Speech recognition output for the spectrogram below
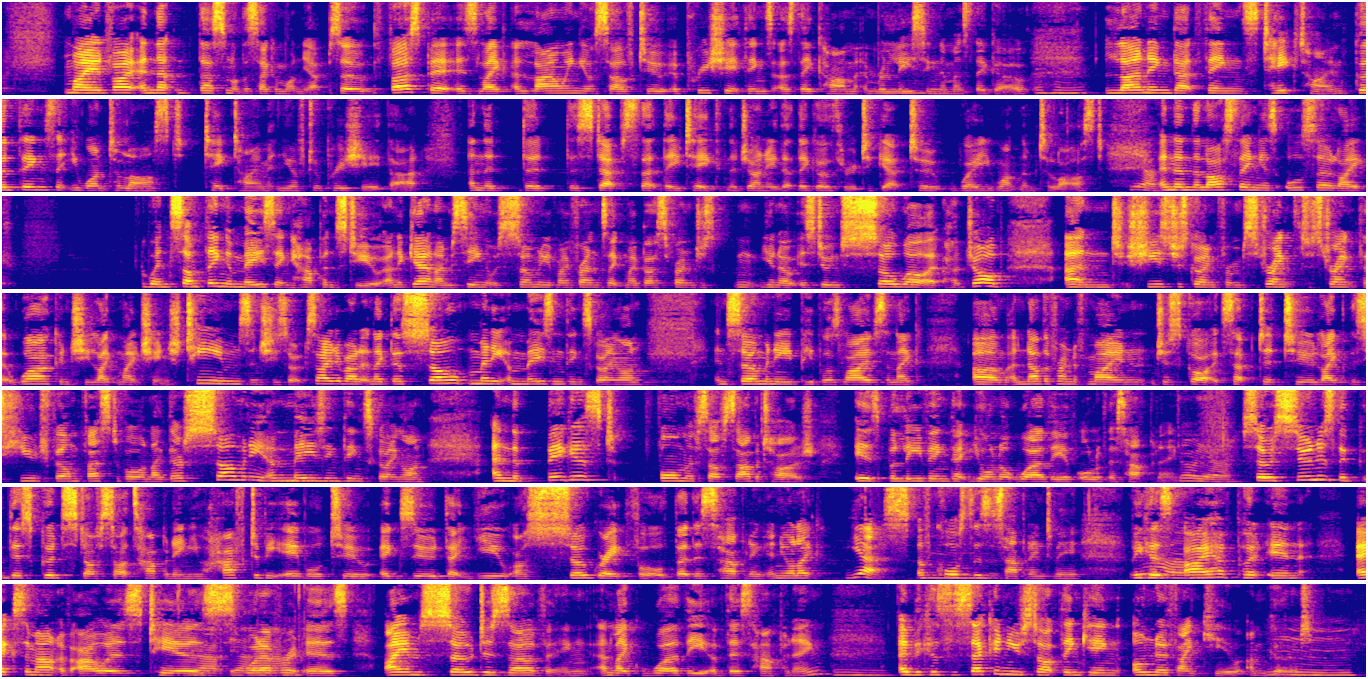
my advice, and that that's not the second one yet. So the first bit is like allowing yourself to appreciate things as they come and releasing mm-hmm. them as they go. Mm-hmm. Learning that things take time. Good things that you want to last take time, and you have to appreciate that. And the the the steps that they take and the journey that they go through to get to where you want them to last. Yeah. And then the last thing is also like when something amazing happens to you and again i'm seeing it with so many of my friends like my best friend just mm, you know is doing so well at her job and she's just going from strength to strength at work and she like might change teams and she's so excited about it and like there's so many amazing things going on in so many people's lives and like um, another friend of mine just got accepted to like this huge film festival and like there's so many amazing things going on and the biggest form of self-sabotage is believing that you're not worthy of all of this happening Oh yeah. so as soon as the, this good stuff starts happening, you have to be able to exude that you are so grateful that this is happening, and you're like, yes, of course this is happening to me, because Yeah. I have put in X amount of hours, tears, Yeah, yeah, whatever it is. I am so deserving and like worthy of this happening, Mm. and because the second you start thinking, oh no, thank you, I'm good, Mm.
